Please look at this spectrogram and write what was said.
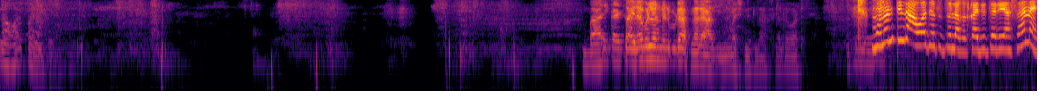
गावाय पाहिजे. बारीक काय पहिला बिला नेट बिडा असणार आहे आज मशिनीतला असं तर वाटत म्हणून तीच आवाज देत होतो लगा कधीतरी असा नाही.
